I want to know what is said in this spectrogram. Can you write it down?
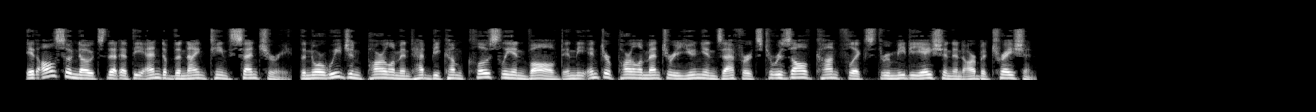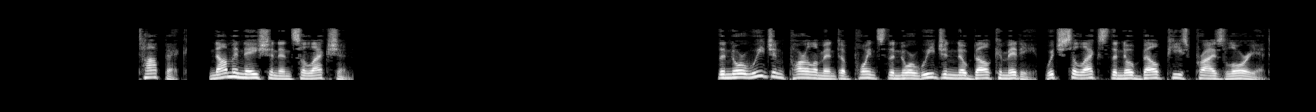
It also notes that at the end of the 19th century, the Norwegian parliament had become closely involved in the Inter-Parliamentary Union's efforts to resolve conflicts through mediation and arbitration. Nomination and selection The Norwegian parliament appoints the Norwegian Nobel Committee, which selects the Nobel Peace Prize laureate.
